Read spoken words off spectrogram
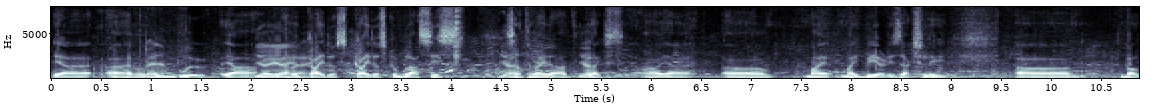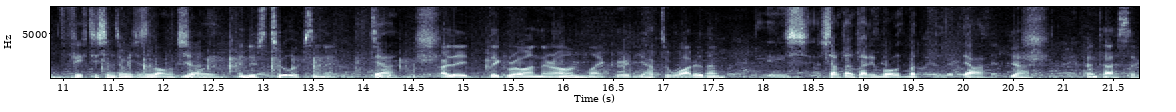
Yeah, I have a Red and blue. yeah. Yeah, yeah, I have yeah, a yeah. Kaidos Kaidos glasses, Yeah. something like that. Yeah. Like uh, yeah. Uh, my my beard is actually uh, about 50 centimeters long. So yeah. And there's tulips in it. Too. Yeah. Are they they grow on their own, like, or do you have to water them? it's, sometimes I do both, but yeah. Yeah. Fantastic.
